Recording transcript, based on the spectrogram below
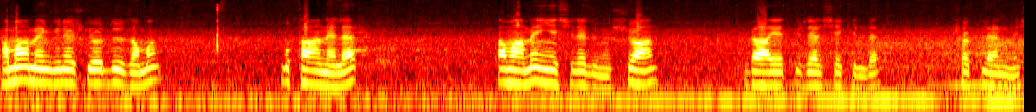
tamamen güneş gördüğü zaman bu taneler tamamen yeşile dönüyor. Şu an gayet güzel şekilde köklenmiş,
